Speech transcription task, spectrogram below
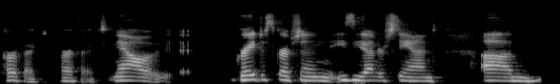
Perfect. Perfect. Now, great description, easy to understand. Um,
